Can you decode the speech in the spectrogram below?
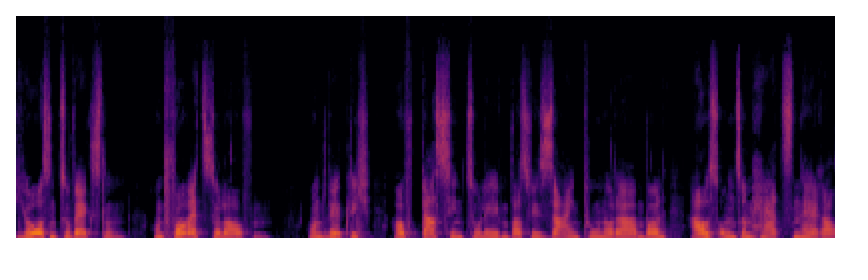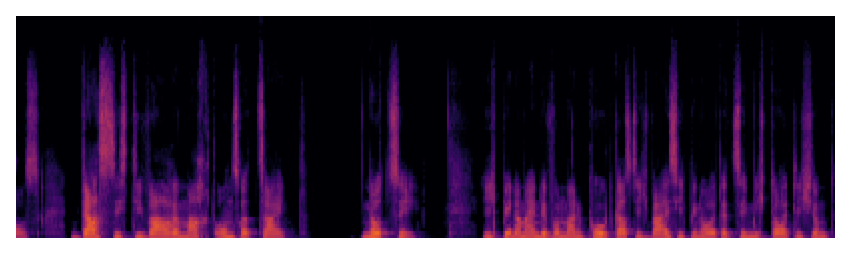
die Hosen zu wechseln und vorwärts zu laufen und wirklich auf das hinzuleben, was wir sein, tun oder haben wollen, aus unserem Herzen heraus. Das ist die wahre Macht unserer Zeit. Nutze sie. Ich bin am Ende von meinem Podcast. Ich weiß, ich bin heute ziemlich deutlich und,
